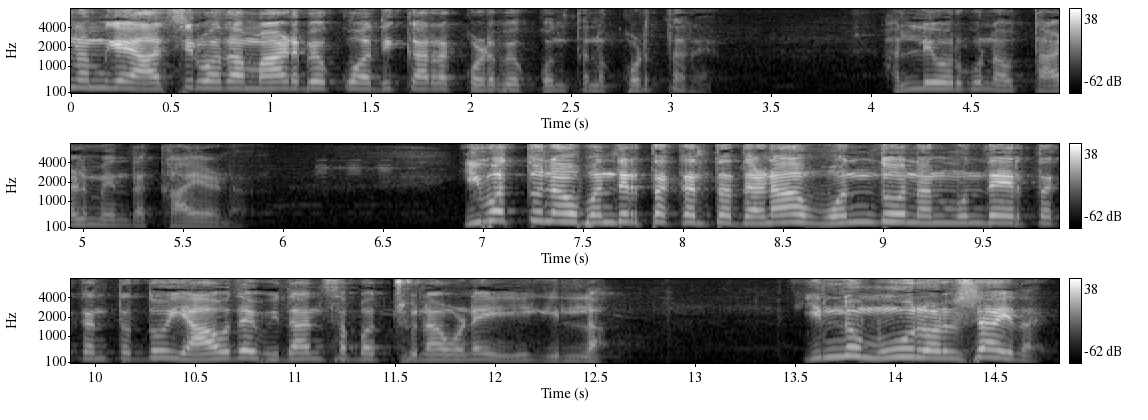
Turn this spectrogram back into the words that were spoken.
ನಮಗೆ ಆಶೀರ್ವಾದ ಮಾಡಬೇಕು, ಅಧಿಕಾರ ಕೊಡಬೇಕು ಅಂತ ಕೊಡ್ತಾರೆ. ಅಲ್ಲಿವರೆಗೂ ನಾವು ತಾಳ್ಮೆಯಿಂದ ಕಾಯೋಣ. ಇವತ್ತು ನಾವು ಬಂದಿರತಕ್ಕಂಥದ್ದಣ ಒಂದು ನನ್ನ ಮುಂದೆ ಇರತಕ್ಕಂಥದ್ದು ಯಾವುದೇ ವಿಧಾನಸಭಾ ಚುನಾವಣೆ ಈಗಿಲ್ಲ. ಇನ್ನು ಮೂರು ವರ್ಷ ಇದೆ.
